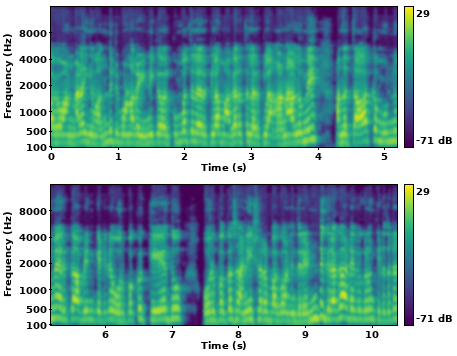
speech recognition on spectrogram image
பகவான் மேலே இங்கே வந்துட்டு போனாரோ இன்றைக்கி அவர் கும்பத்தில் இருக்கலாம் மகரத்தில் இருக்கலாம். ஆனாலுமே அந்த தாக்கம் இன்னுமே இருக்கா அப்படின்னு கேட்டிங்கன்னா ஒரு பக்கம் கேது ஒரு பக்கம் சனீஸ்வர பகவான் இந்த ரெண்டு கிரக அடைவுகளும் கிட்டத்தட்ட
